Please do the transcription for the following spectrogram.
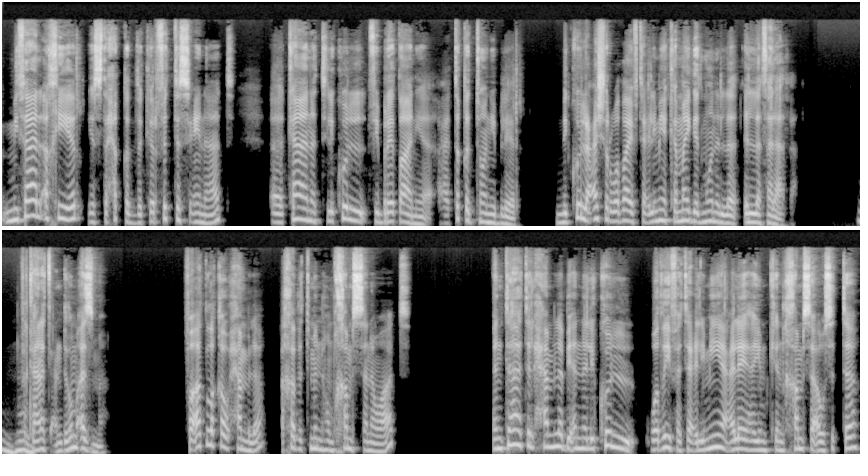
مثال أخير يستحق الذكر في التسعينات كانت لكل في بريطانيا أعتقد توني بلير بكل عشر وظائف تعليمية كان ما يقدمون إلا إلا ثلاثة فكانت عندهم أزمة فأطلقوا حملة أخذت منهم خمس سنوات انتهت الحملة بأن لكل وظيفة تعليمية عليها يمكن خمسة أو ستة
